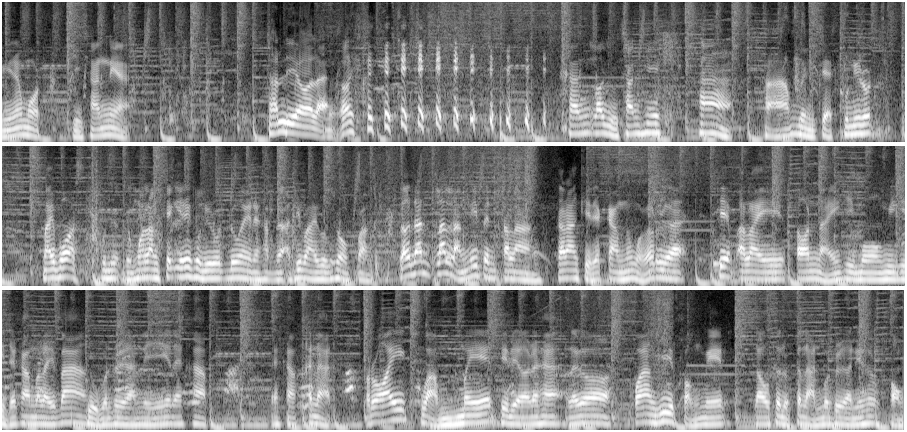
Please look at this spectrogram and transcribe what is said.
มีทั้งหมดกี่ชั้นเนี่ย ชั้นเดียวแหละเอ้ยชั้นเราอยู่ชั้นที่ 5 3 1 7 คุณนิรุตไมบอสคุณเดี๋ยวมาลังเช็คอินให้คุณนิรุตด้วยนะครับเดี๋ยวอธิบายให้คุณผู้ชมฟัง แล้วด้านด้านหลังนี่เป็นตารางตารางกิจกรรมทั้งหมดว่าเรือเทียบอะไรตอนไหนกี่โมงมีกิจกรรมอะไรบ้างอยู่บนเรือนี้นะครับนะครับขนาดร้อยกว่าเมตรทีเดียวนะฮะแล้วก็กว้าง 22 เมตร เราสนุกสนานบนเรือนี้สอง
